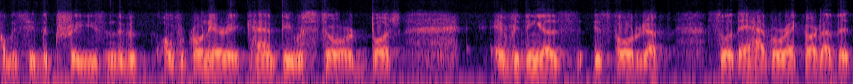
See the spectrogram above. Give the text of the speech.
obviously the trees and the overgrown area can't be restored, but everything else is photographed. So they have a record of it,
